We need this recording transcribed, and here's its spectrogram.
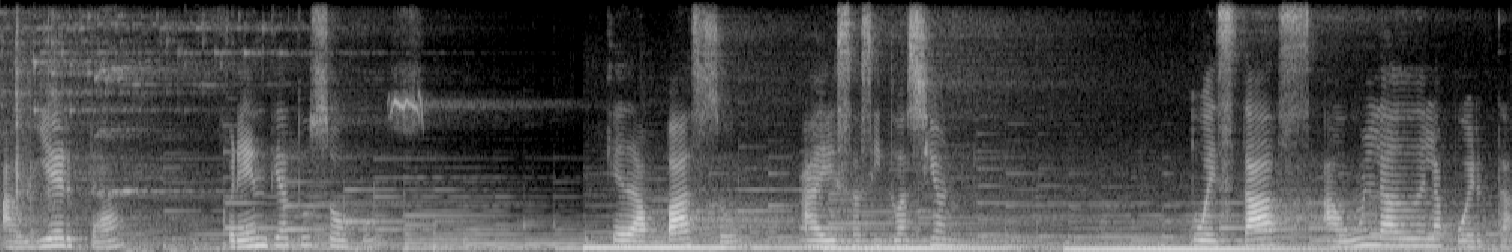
abierta frente a tus ojos que da paso a esa situación. Tú estás a un lado de la puerta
